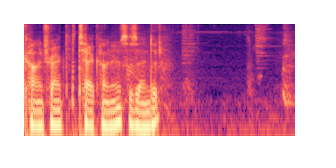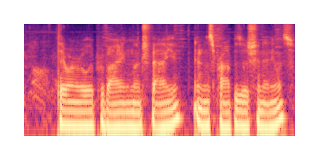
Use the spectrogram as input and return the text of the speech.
Contract to tech hunters has ended. They weren't really providing much value in this proposition anyways.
